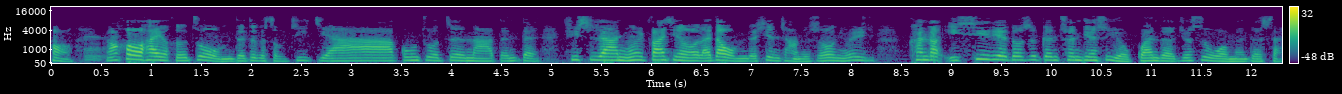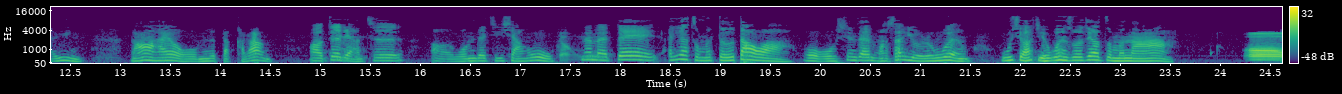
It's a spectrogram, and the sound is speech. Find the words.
好，然后还有合作我们的这个手机夹、工作证啊等等。其实啊，你会发现哦，来到我们的现场的时候，你会看到一系列都是跟春天是有关的，就是我们的赛运，然后还有我们的达卡浪哦，这两只呃我们的吉祥物。那么对，哎要怎么得到啊？哦，现在马上有人问吴小姐问说这要怎么拿？哦，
